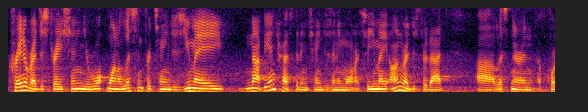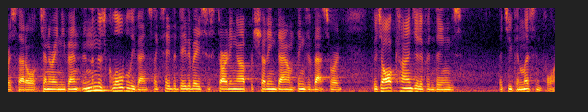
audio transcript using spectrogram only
create a registration, you want to listen for changes, you may not be interested in changes anymore. So you may unregister that uh, listener, and of course that'll generate an event. And then there's global events, like say the database is starting up or shutting down, things of that sort. There's all kinds of different things that you can listen for.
